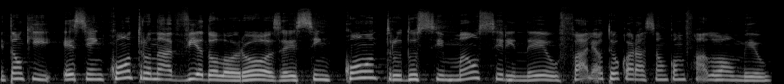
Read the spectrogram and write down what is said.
Então, que esse encontro na via dolorosa, esse encontro do Simão Sirineu, fale ao teu coração como falou ao meu.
